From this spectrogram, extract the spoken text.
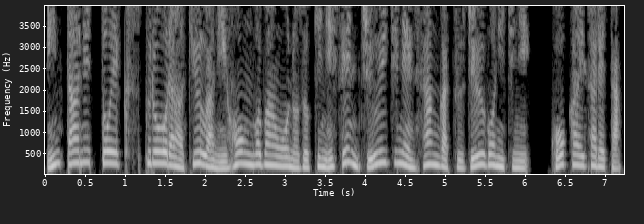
インターネットエクスプローラー9は日本語版を除き2011年3月15日に公開された。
